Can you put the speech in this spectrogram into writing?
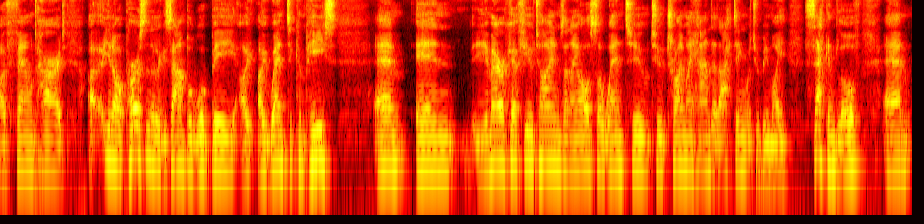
I've found hard. Uh, you know, a personal example would be I, I went to compete um, in America a few times, and I also went to to try my hand at acting, which would be my second love, um,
